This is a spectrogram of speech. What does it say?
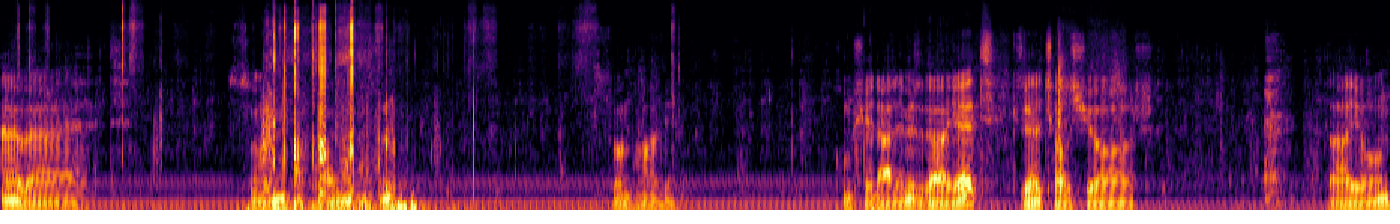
Evet. Son akvaryumumuzun son hali. Kum şelalemiz gayet güzel çalışıyor. Daha yoğun.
